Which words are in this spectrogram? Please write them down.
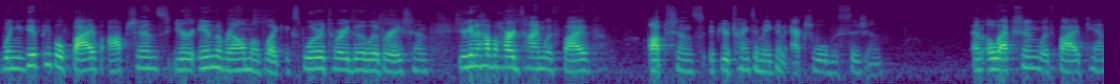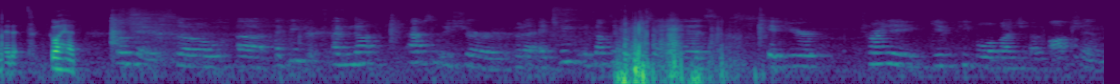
when you give people five options, you're in the realm of like exploratory deliberation. You're going to have a hard time with five options if you're trying to make an actual decision an election with five candidates. Go ahead. Okay, so uh, I think I'm not absolutely sure, but I think it sounds like what you're saying is if you're trying to give people a bunch of options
